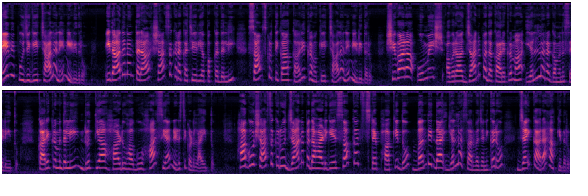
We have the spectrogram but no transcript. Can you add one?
ದೇವಿ ಪೂಜೆಗೆ ಚಾಲನೆ ನೀಡಿದರು. ಇದಾದ ನಂತರ ಶಾಸಕರ ಕಚೇರಿಯ ಪಕ್ಕದಲ್ಲಿ ಸಾಂಸ್ಕೃತಿಕ ಕಾರ್ಯಕ್ರಮಕ್ಕೆ ಚಾಲನೆ ನೀಡಿದರು. ಶಿವಾರ ಉಮೇಶ್ ಅವರ ಜಾನಪದ ಕಾರ್ಯಕ್ರಮ ಎಲ್ಲರ ಗಮನ ಸೆಳೆಯಿತು. ಕಾರ್ಯಕ್ರಮದಲ್ಲಿ ನೃತ್ಯ, ಹಾಡು ಹಾಗೂ ಹಾಸ್ಯ ನಡೆಸಿಕೊಡಲಾಯಿತು. ಹಾಗೂ ಶಾಸಕರು ಜಾನಪದ ಹಾಡಿಗೆ ಸಖತ್ ಸ್ಟೆಪ್ ಹಾಕಿದ್ದು ಬಂದಿದ್ದ ಎಲ್ಲ ಸಾರ್ವಜನಿಕರು ಜೈಕಾರ ಹಾಕಿದರು.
